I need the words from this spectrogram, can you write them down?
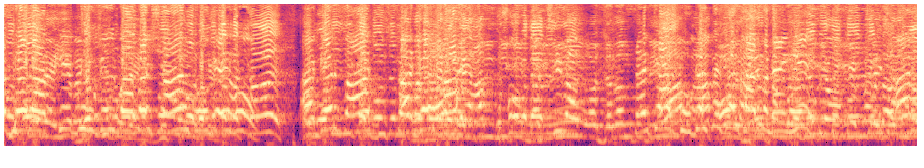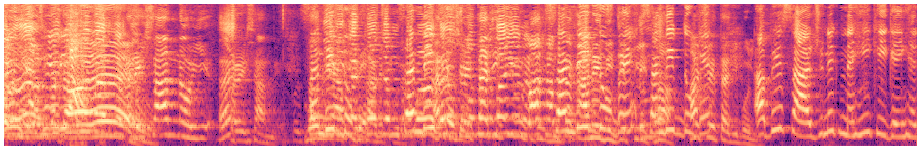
अगर आपके गूगल बाबा शांत हो गए हो अगर बात सारे बनाएँगे आपको बता अच्छी बात और जन्म क्या गूगल पे सरकार बनाएँगे? परेशान ना होइए परेशान संदीप दुबे संदीप दुबे संदीप दुबे अभी सार्वजनिक नहीं की गई हैं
